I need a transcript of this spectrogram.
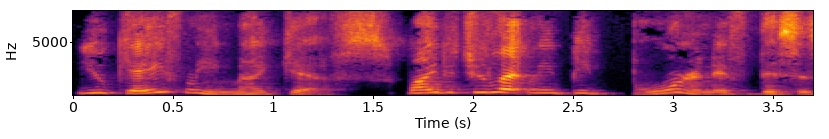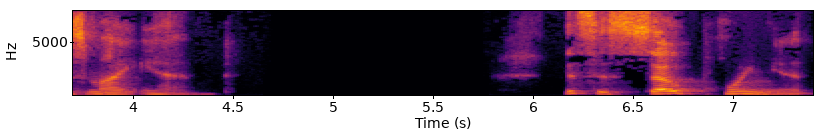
You gave me my gifts. Why did you let me be born if this is my end? This is so poignant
